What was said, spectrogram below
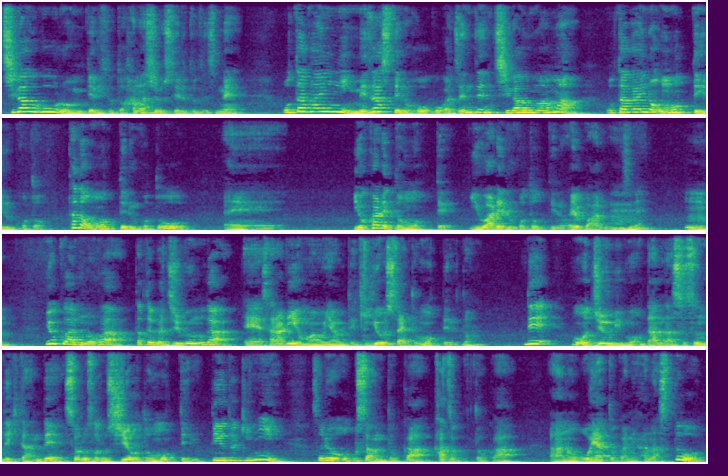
違うゴールを見ている人と話をしているとですねお互いに目指している方向が全然違うままお互いの思っていることただ思っていることを、えー良かれと思って言われることっていうのがよくあるんですね、うん。よくあるのが例えば自分が、えーサラリーマンを辞めて起業したいと思ってると、でもう準備もだんだん進んできたんでそろそろしようと思ってるっていう時にそれを奥さんとか家族とかあの親とかに話すと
